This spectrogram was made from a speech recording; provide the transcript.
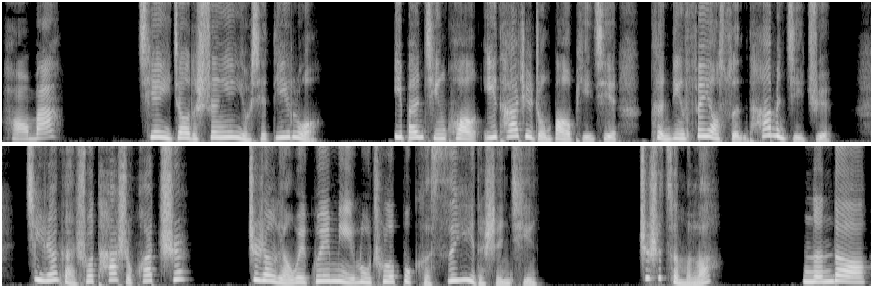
好吧，千一娇的声音有些低落。一般情况，依她这种暴脾气，肯定非要损他们几句，竟然敢说她是花痴，这让两位闺蜜露出了不可思议的神情。这是怎么了？难道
